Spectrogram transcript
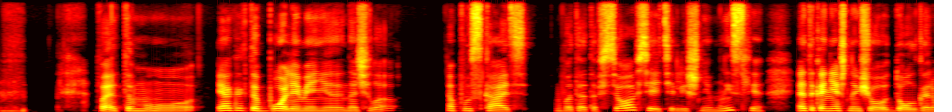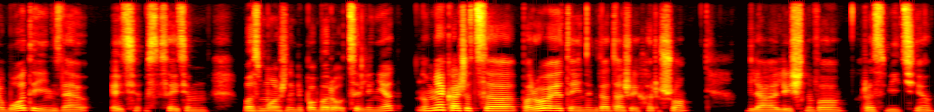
Поэтому я как-то более-менее начала опускать вот это всё, все эти лишние мысли. Это, конечно, ещё долгая работа. Я не знаю, эти с этим возможно ли побороться или нет. Но мне кажется, порой это иногда даже и хорошо для личного развития.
